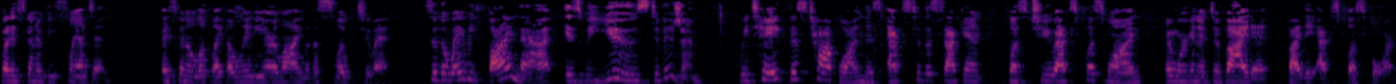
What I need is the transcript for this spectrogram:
but it's going to be slanted. It's going to look like a linear line with a slope to it. So the way we find that is we use division. We take this top one, this x to the second plus 2x plus 1, and we're going to divide it by the x plus 4.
